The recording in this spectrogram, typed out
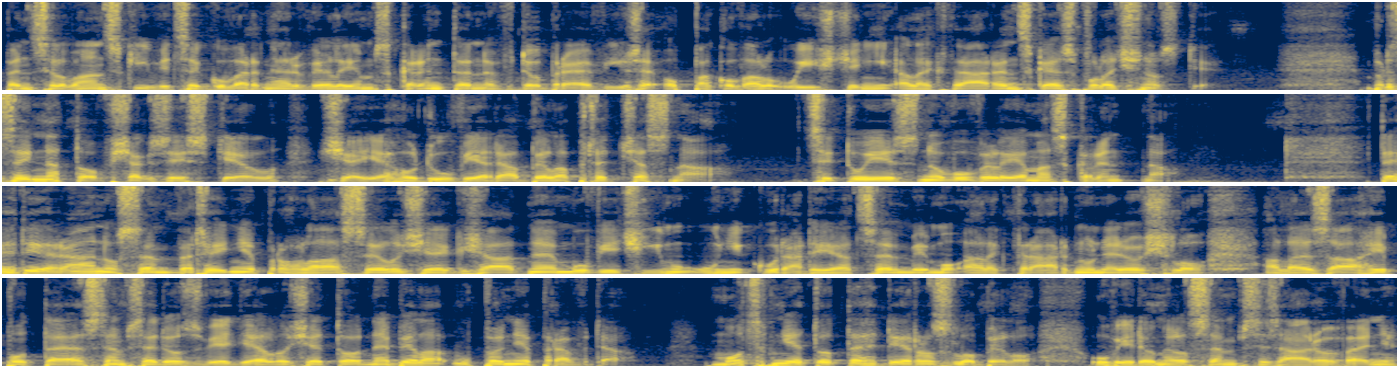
pensylvánský viceguvernér William Scranton v dobré víře opakoval ujištění elektrárenské společnosti – Brzy na to však zjistil, že jeho důvěra byla předčasná. Cituji znovu Williama Screntna. Tehdy ráno jsem veřejně prohlásil, že k žádnému většímu úniku radiace mimo elektrárnu nedošlo, ale záhy poté jsem se dozvěděl, že to nebyla úplně pravda. Moc mě to tehdy rozlobilo. Uvědomil jsem si zároveň,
